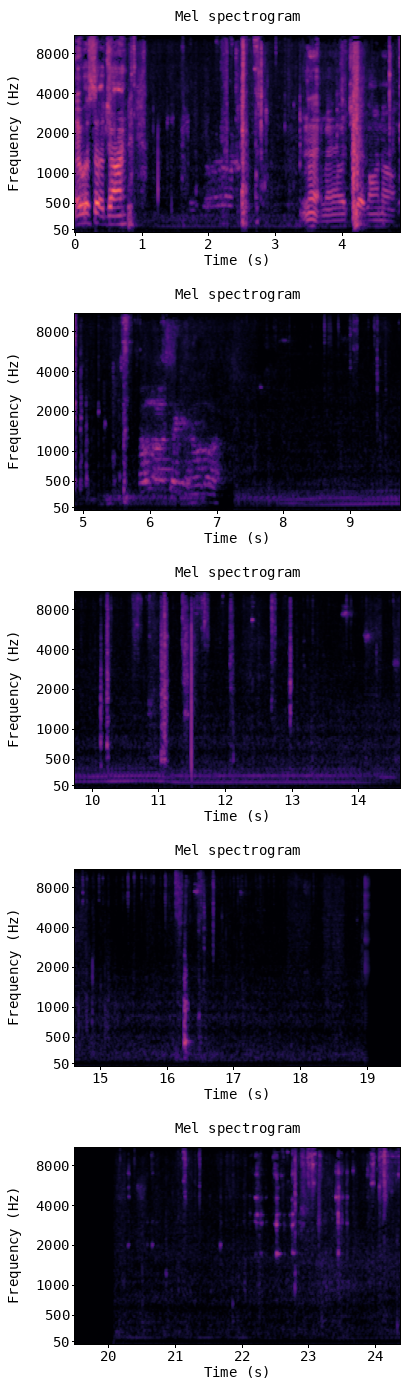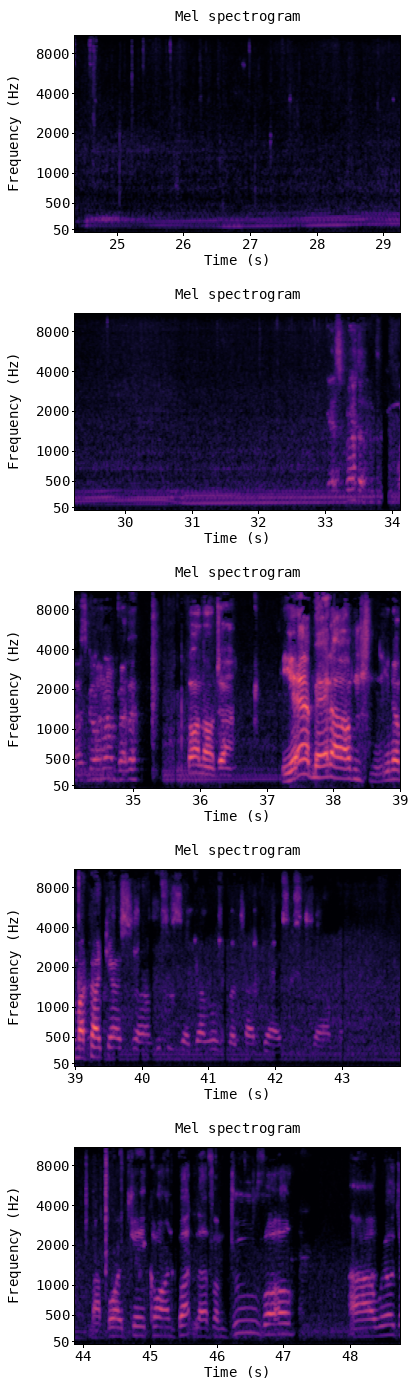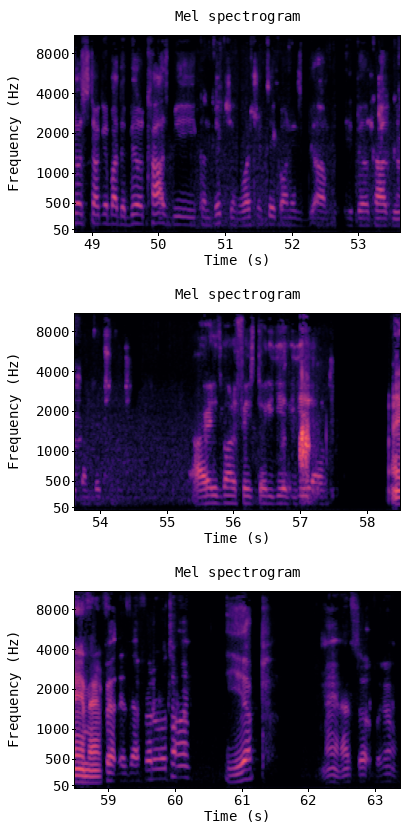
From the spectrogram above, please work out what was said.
Hey, what's up, John? Nothing, man. What you got going on? Hold on a second. Hold on. Yes, brother. What's going on, brother? Going on, John? Yeah, man. Um, you know my podcast. Um, this is uh, John Rosenberg podcast. This is um, my boy Jay Corn Butler from Duval. Uh, we we're just talking about the Bill Cosby conviction. What's your take on his, um, his Bill Cosby conviction? I heard he's going to face 30 years. Hey, man. Is that federal time? Yep. Man, that's up for him.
